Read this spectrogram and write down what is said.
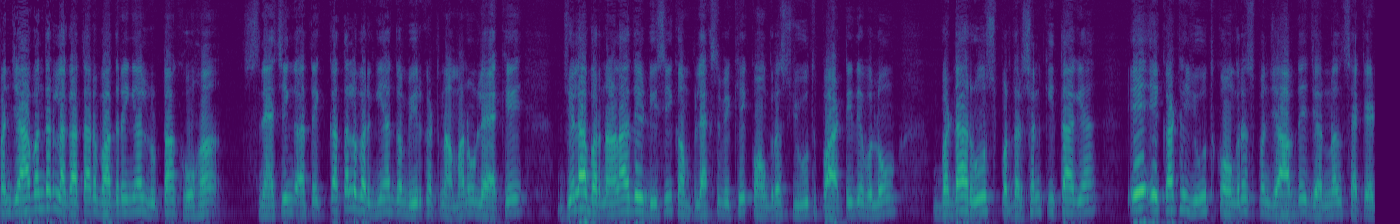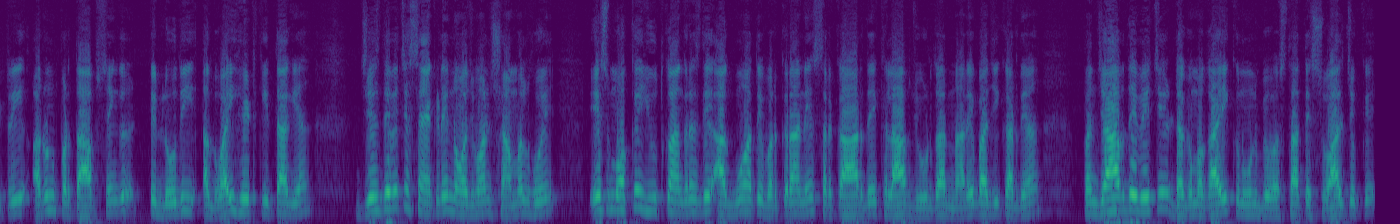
ਪੰਜਾਬ ਅੰਦਰ ਲਗਾਤਾਰ ਵੱਧ ਰਹੀਆਂ ਲੁੱਟਾਂ ਖੋਹਾਂ ਸਨੈਚਿੰਗ ਅਤੇ ਕਤਲ ਵਰਗੀਆਂ ਗੰਭੀਰ ਘਟਨਾਵਾਂ ਨੂੰ ਲੈ ਕੇ ਜ਼ਿਲ੍ਹਾ ਬਰਨਾਲਾ ਦੇ ਡੀਸੀ ਕੰਪਲੈਕਸ ਵਿਖੇ ਕਾਂਗਰਸ ਯੂਥ ਪਾਰਟੀ ਦੇ ਵੱਲੋਂ ਵੱਡਾ ਰੋਸ ਪ੍ਰਦਰਸ਼ਨ ਕੀਤਾ ਗਿਆ। ਇਹ ਇਕੱਠ ਯੂਥ ਕਾਂਗਰਸ ਪੰਜਾਬ ਦੇ ਜਨਰਲ ਸੈਕਟਰੀ ਅਰੁਣ ਪ੍ਰਤਾਪ ਸਿੰਘ ਢਿੱਲੋਂ ਦੀ ਅਗਵਾਈ ਹੇਠ ਕੀਤਾ ਗਿਆ, ਜਿਸ ਦੇ ਵਿੱਚ ਸੈਂਕੜੇ ਨੌਜਵਾਨ ਸ਼ਾਮਲ ਹੋਏ। ਇਸ ਮੌਕੇ ਯੂਥ ਕਾਂਗਰਸ ਦੇ ਆਗੂਆਂ ਤੇ ਵਰਕਰਾਂ ਨੇ ਸਰਕਾਰ ਦੇ ਖਿਲਾਫ ਜ਼ੋਰਦਾਰ ਨਾਅਰੇਬਾਜ਼ੀ ਕਰਦਿਆਂ ਪੰਜਾਬ ਦੇ ਵਿੱਚ ਡਗਮਗਾਈ ਕਾਨੂੰਨ ਵਿਵਸਥਾ ਤੇ ਸਵਾਲ ਚੁੱਕੇ।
